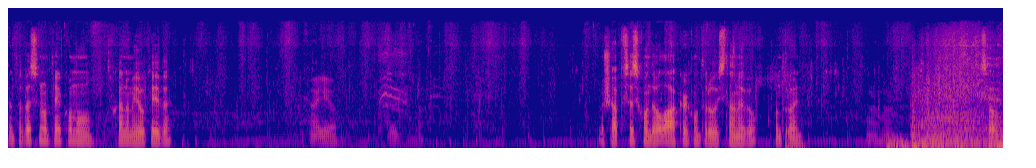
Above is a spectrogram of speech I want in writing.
Tenta ver se não tem como ficar no meio ok, velho. Ali, ó. O Sharp se escondeu o locker contra o stun level, controle. Aham. Salvo.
